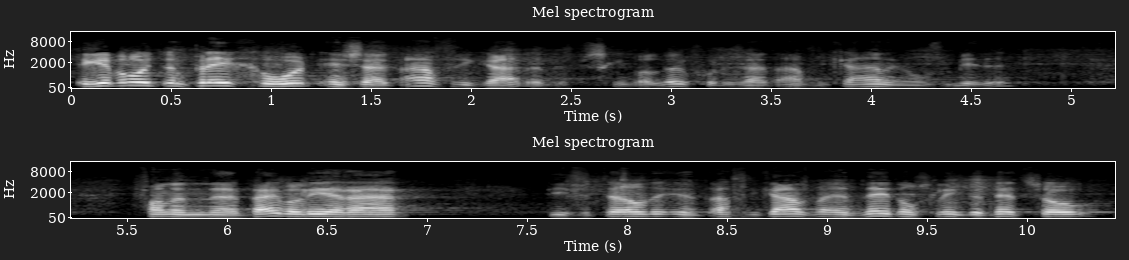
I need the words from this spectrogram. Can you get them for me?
Ik heb ooit een preek gehoord in Zuid-Afrika. Dat is misschien wel leuk voor de Zuid-Afrikanen in ons midden. Van een uh, bijbelleraar. Die vertelde in het Afrikaans, maar in het Nederlands klinkt het net zo.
